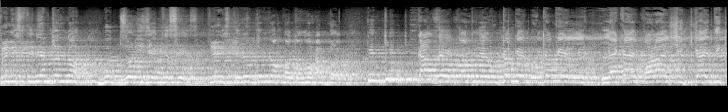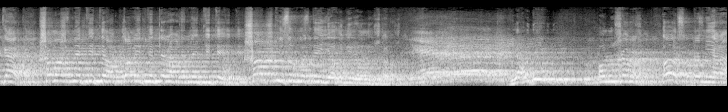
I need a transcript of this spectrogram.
ফিলিস্তিনের জন্য বুক জড়ি যেতেছে ফিলিস্তিনের জন্য কত মহাব্বত। কিন্তু কাজে, কর্মে, উঠকে, বৈঠকে লেখায়, পড়ায়, শিক্ষায়, দীক্ষায় সমাজনীতিতে অর্থনীতিতে, রাজনীতিতে, সব কিছুর মধ্যে ইয়াহুদির অনুসরণ। ইয়াহুদির অনুসরণ। ও ছোট মিয়ারা,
